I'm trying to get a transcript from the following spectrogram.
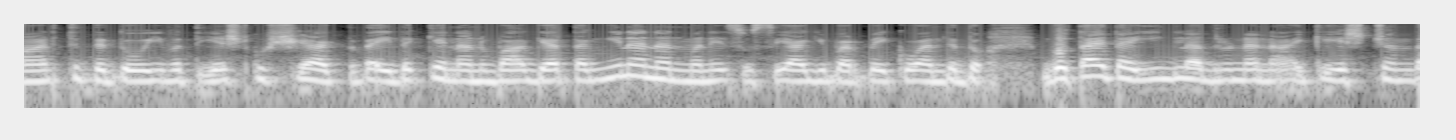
ಮಾಡ್ತಿದ್ದು ಇವತ್ತು ಎಷ್ಟು ಖುಷಿ ಆಗ್ತದೆ. ಇದಕ್ಕೆ ನಾನು ಭಾಗ್ಯ. ತಂಗಿನ ನನ್ನ ಮನೆ ಸುಸಿಯಾಗಿ ಬರಬೇಕು ಅಂದಿದ್ದು. ಗೊತ್ತಾಯ್ತಾ? ಈಗಲಾದ್ರೂ ನನ್ನ ಆಯ್ಕೆ ಎಷ್ಟು ಚಂದ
